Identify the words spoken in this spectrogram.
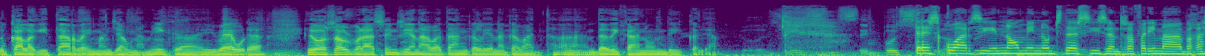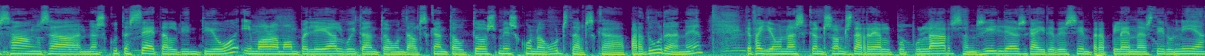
tocar la guitarra i menjar una mica i beure. Llavors al Brassens hi anava tant que li han acabat eh, dedicant un dic allà. Tres quarts i nou minuts de sis ens referim a Bagassans, nascut a Set el 21 i mor a Montpellier el 81 dels cantautors més coneguts dels que perduren, eh? que feia unes cançons d'arrel popular, senzilles, gairebé sempre plenes d'ironia,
